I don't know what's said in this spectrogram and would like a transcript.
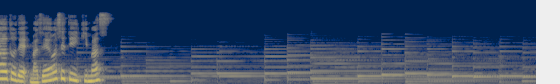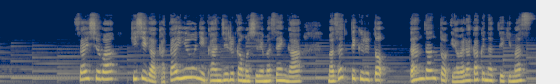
カードで混ぜ合わせていきます。最初は生地が硬いように感じるかもしれませんが、混ざってくるとだんだんと柔らかくなっていきます。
